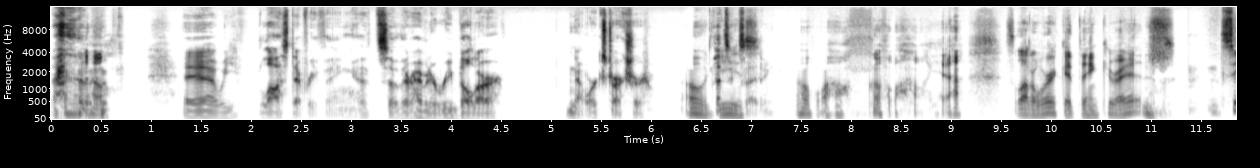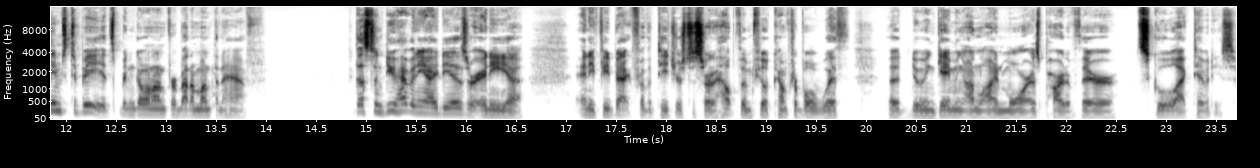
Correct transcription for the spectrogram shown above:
yeah, we lost everything, so they're having to rebuild our network structure. Oh, geez. that's exciting. Oh wow! Oh wow! Yeah, it's a lot of work. I think, right? it seems to be. It's been going on for about a month and a half. Dustin, do you have any ideas or any uh, any feedback for the teachers to sort of help them feel comfortable with uh, doing gaming online more as part of their school activities?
